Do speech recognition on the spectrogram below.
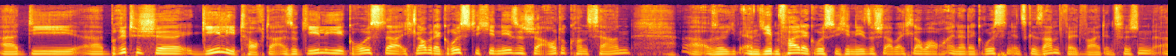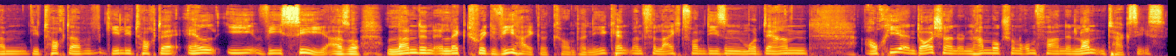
Äh, die äh, britische Geli-Tochter, also Geli größter, ich glaube der größte chinesische Autokonzern, äh, also in jedem Fall der größte chinesische, aber ich glaube auch einer der größten insgesamt weltweit inzwischen, ähm, die Tochter, Geli-Tochter LEVC, also London Electric Vehicle Company, kennt man vielleicht von diesen modernen, auch hier in Deutschland und in Hamburg schon rumfahrenden London-Taxis.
